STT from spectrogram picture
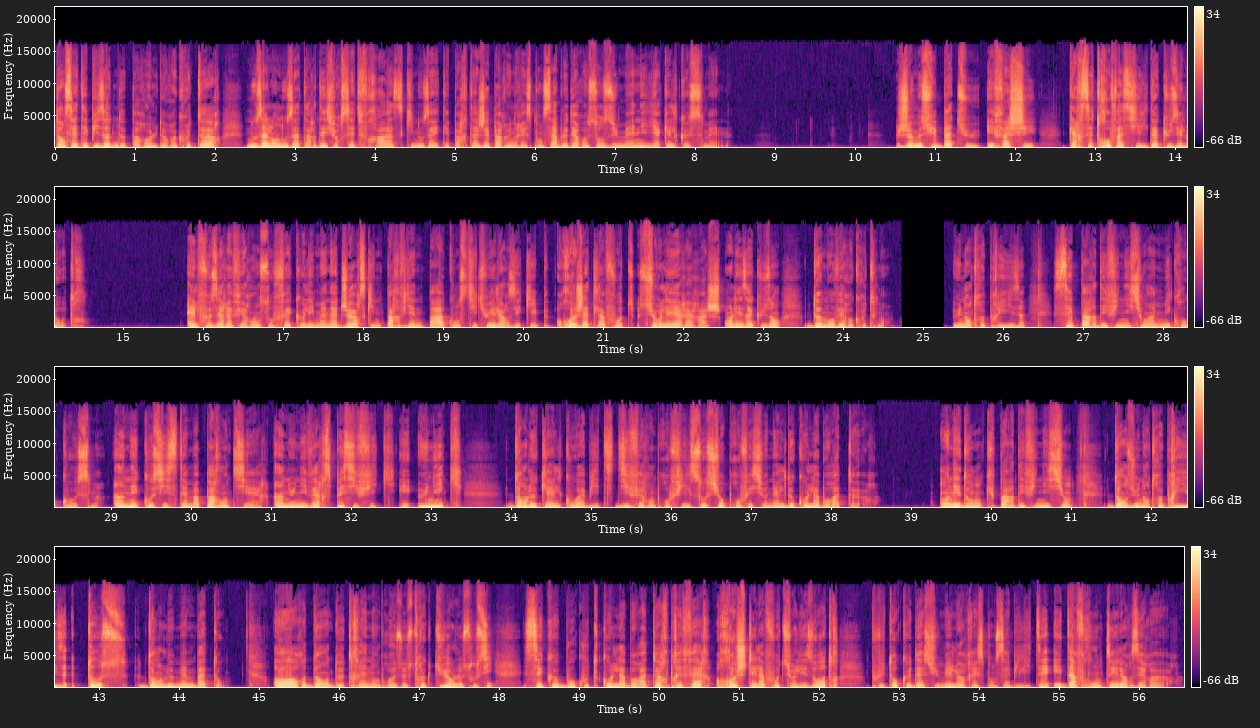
Dans cet épisode de Parole de recruteur, nous allons nous attarder sur cette phrase qui nous a été partagée par une responsable des ressources humaines il y a quelques semaines. Je me suis battue et fâchée, car c'est trop facile d'accuser l'autre. Elle faisait référence au fait que les managers qui ne parviennent pas à constituer leurs équipes rejettent la faute sur les RRH en les accusant de mauvais recrutement. Une entreprise, c'est par définition un microcosme, un écosystème à part entière, un univers spécifique et unique dans lequel cohabitent différents profils socio-professionnels de collaborateurs. On est donc, par définition, dans une entreprise, tous dans le même bateau. Or, dans de très nombreuses structures, le souci, c'est que beaucoup de collaborateurs préfèrent rejeter la faute sur les autres plutôt que d'assumer leurs responsabilités et d'affronter leurs erreurs.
